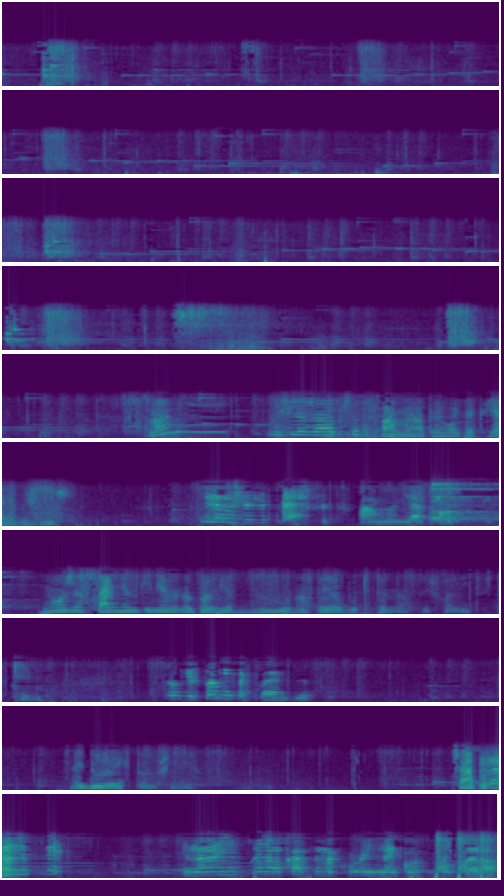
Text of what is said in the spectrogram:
No i myślę, że przetrwamy. A ty Wojtek jak myślisz? Nie, myślę, że też przetrwamy jakoś. Może wcale nie zginiemy na pewnie 12 albo 14 fali, coś takiego. Pewnie, pewnie tak będzie. Ej, dużo ich tu już idzie. Trzeba Ja postawić. ja na razie zbieram kasę na kolejnego snajpera.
